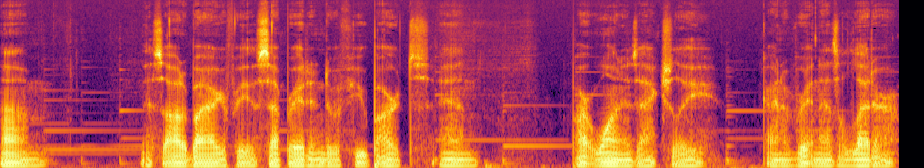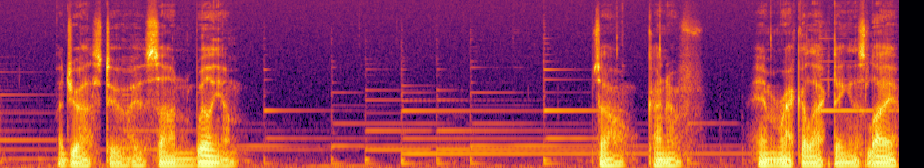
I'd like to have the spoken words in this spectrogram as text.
Um, this autobiography is separated into a few parts, and part one is actually kind of written as a letter addressed to his son William. So, kind of him recollecting his life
